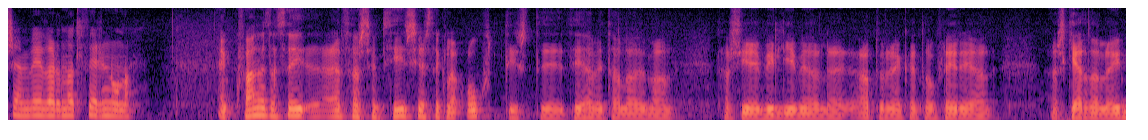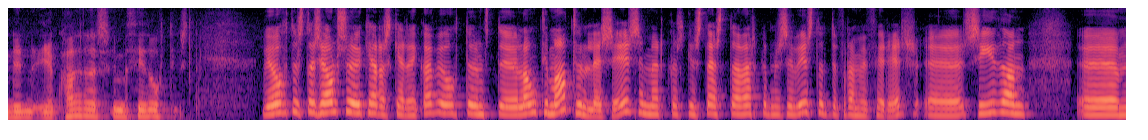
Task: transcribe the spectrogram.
sem við verðum öll fyrir núna. En hvað er það, er það sem þið sérstaklega óttist? Þið hafið talað um að það sé vilji meðal aðverðreikand og fleiri að, að skerða launin. Já, hvað er það sem þið óttist? Við óttumst að sjálfsögju kjæraskerðinga, við óttumst uh, langtíma aðtunleysi sem er kannski stærsta verkefni sem við stöndum fram með fyrir. Uh, síðan um,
